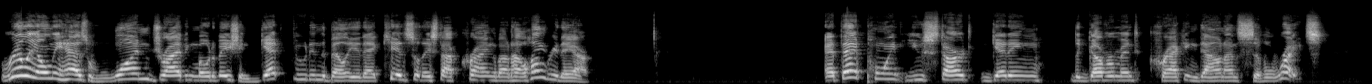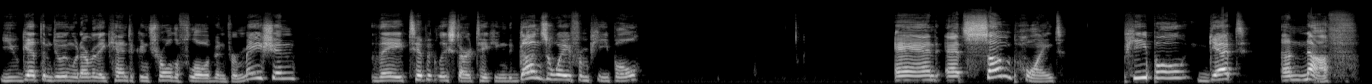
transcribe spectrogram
really only has one driving motivation get food in the belly of that kid so they stop crying about how hungry they are. At that point, you start getting the government cracking down on civil rights. You get them doing whatever they can to control the flow of information. They typically start taking the guns away from people. And at some point, people get enough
